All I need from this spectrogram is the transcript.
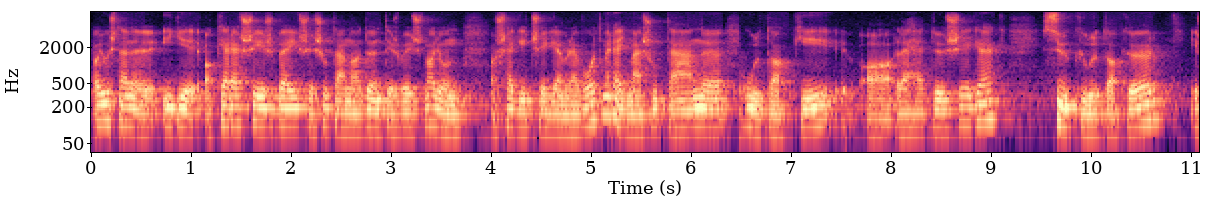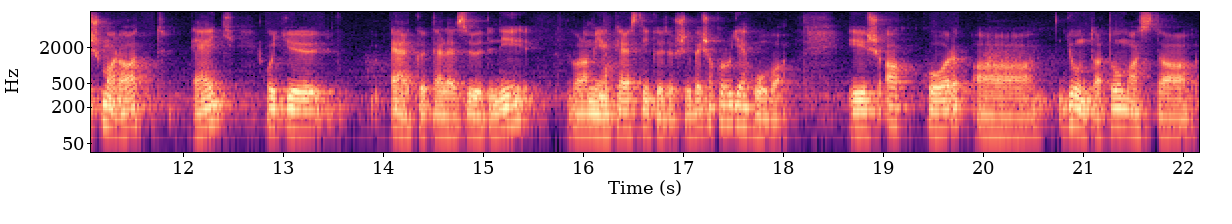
a Jóisten így a keresésbe is, és utána a döntésbe is nagyon a segítségemre volt, mert egymás után hultak ki a lehetőségek, szűkült a kör, és maradt egy, hogy elköteleződni valamilyen keresztény közösségbe, és akkor ugye hova? És akkor a gyóntatom azt a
